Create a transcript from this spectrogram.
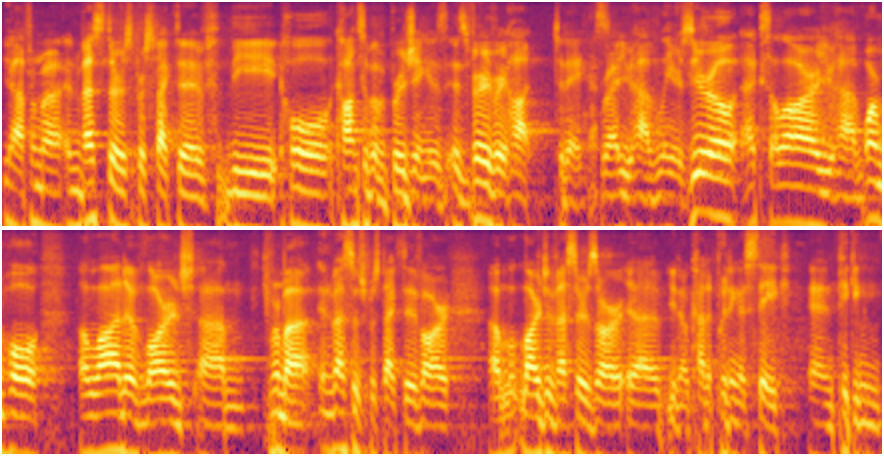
Yeah, from an investor's perspective, the whole concept of bridging is, is very, very hot today, yes. right? You have layer zero, Axelar, you have wormhole, a lot of large, um, from an investor's perspective, are uh, large investors are, uh, you know, kind of putting a stake and picking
